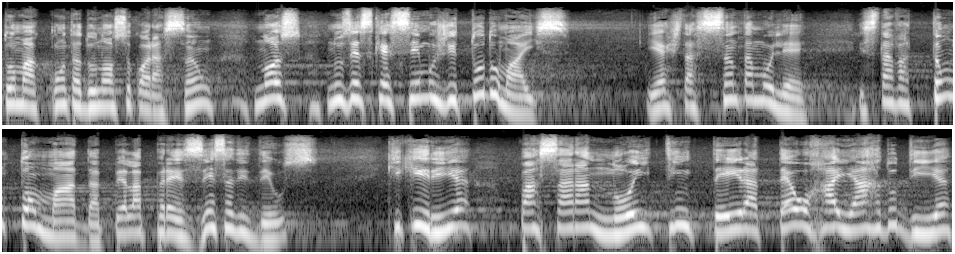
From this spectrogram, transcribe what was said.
toma conta do nosso coração, nós nos esquecemos de tudo mais. E esta santa mulher estava tão tomada pela presença de Deus, que queria passar a noite inteira até o raiar do dia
